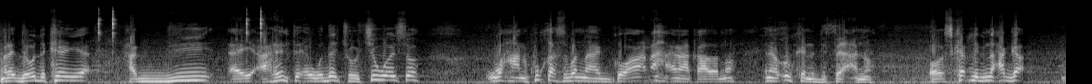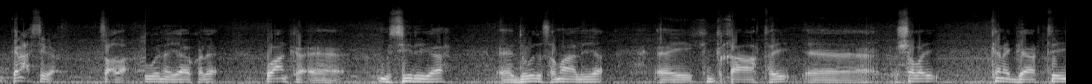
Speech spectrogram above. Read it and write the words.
Mar dowladda kenya haddii ay arrinta wadda joojin weyso waxaan ku qasbannahay go'aan ah inaan qaadanno inaan dhulkeenna difaacano oo iska dhigno xagga ganacsiga socda. Weynayaa kale go'aanka masiiriga dowladda soomaaliya ay ka qaadatay shalay kana gaartay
